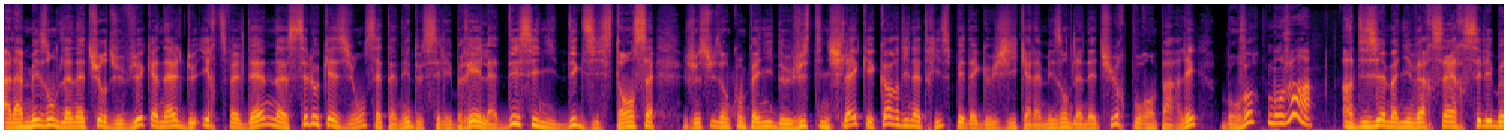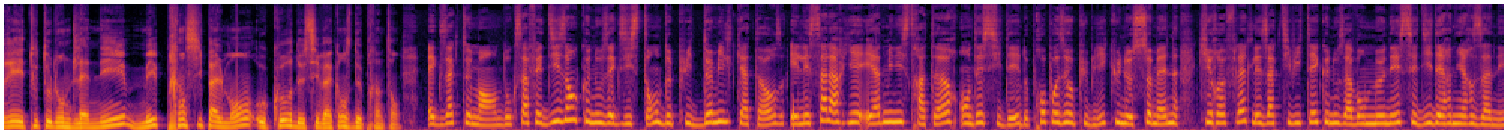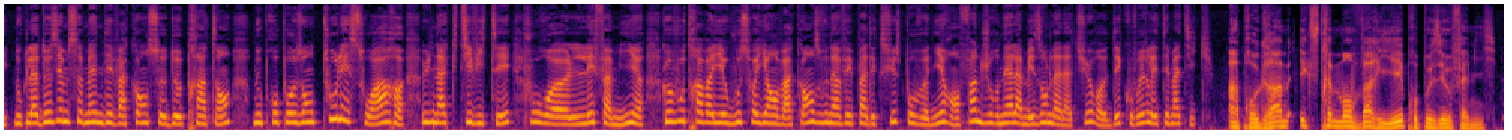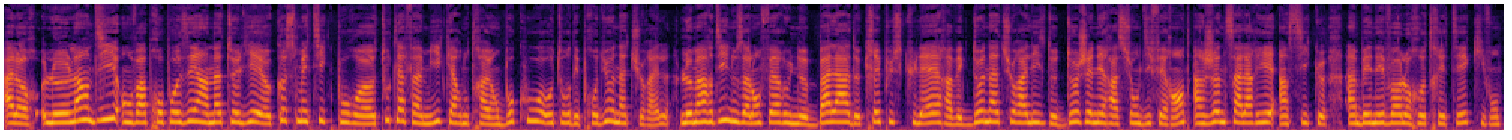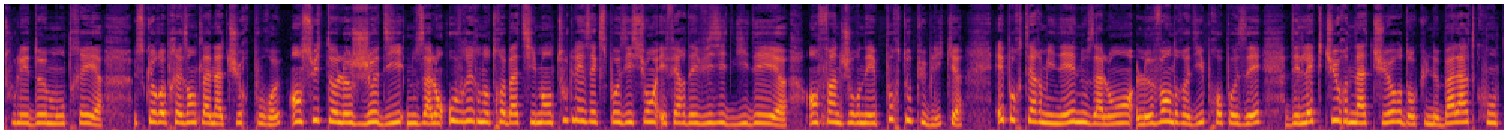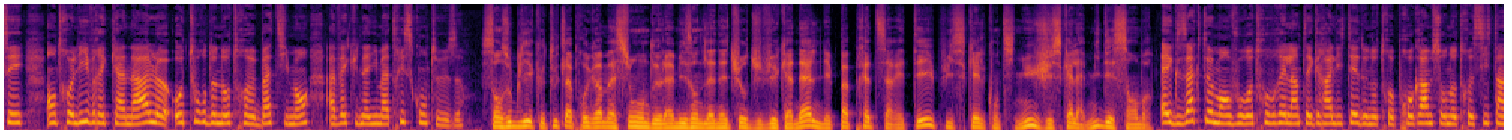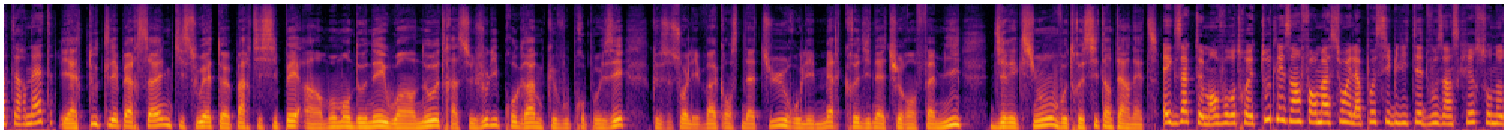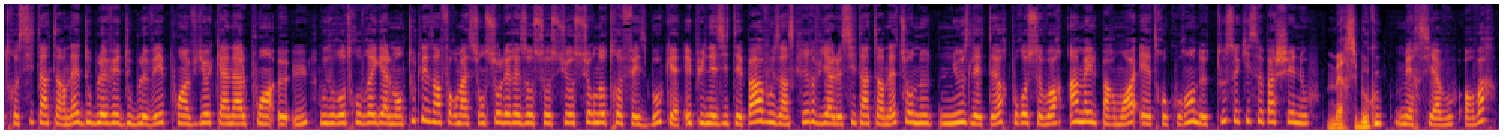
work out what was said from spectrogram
À la Maison de la Nature du Vieux Canal de Hirtsfelden, c'est l'occasion cette année de célébrer la décennie d'existence. Je suis en compagnie de Justine Schleck, coordinatrice pédagogique à la Maison de la Nature pour en parler. Bonjour. Bonjour. Un dixième anniversaire célébré tout au long de l'année, mais principalement au cours de ces vacances de printemps. Exactement. Donc ça fait dix ans que nous existons depuis 2014 et les salariés et administrateurs ont décidé de proposer au public une semaine qui reflète les activités que nous avons menées ces dix dernières années. Donc la deuxième semaine des vacances de printemps, nous proposons tous les soirs une activité pour euh, les familles. Que vous travaillez ou vous soyez en vacances, vous n'avez pas d'excuse pour venir en fin de journée à la Maison de la Nature euh, découvrir les thématiques. Un programme extrêmement varié proposé aux familles. Alors, le lundi, on va proposer un atelier euh, cosmétique pour euh, toute la famille car nous travaillons beaucoup autour des produits au naturel. Le mardi, nous allons faire une balade crépusculaire avec deux naturalistes de deux générations différentes, un jeune salarié ainsi qu'un bénévole retraité qui vont tous les deux montrer euh, ce que représente la nature pour eux. Ensuite, le jeudi, nous allons ouvrir notre bâtiment, toutes les expositions et faire des visites guidées en fin de journée pour tout public. Et pour terminer, nous allons le vendredi proposer des lectures lecture nature, donc une balade comptée entre livre et canal autour de notre bâtiment avec une animatrice conteuse. Sans oublier que toute la programmation de la Maison de la Nature du Vieux Canal n'est pas prête de s'arrêter puisqu'elle continue jusqu'à la mi-décembre. Exactement, vous retrouverez l'intégralité de notre programme sur notre site internet. Et à toutes les personnes qui souhaitent participer à un moment donné ou à un autre à ce joli programme que vous proposez, que ce soit les vacances nature ou les mercredis nature en famille, direction votre site internet. Exactement, vous retrouvez toutes les informations et la possibilité de vous inscrire sur notre site internet www.vieuxcanal.eu. Vous retrouverez également toutes les informations sur les réseaux sociaux, sur notre Facebook. Et puis n'hésitez pas à vous inscrire via le site internet sur notre newsletter pour recevoir un mail par mois et être au courant de tout ce qui se passe chez nous. Merci beaucoup. Merci à vous. Au revoir.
